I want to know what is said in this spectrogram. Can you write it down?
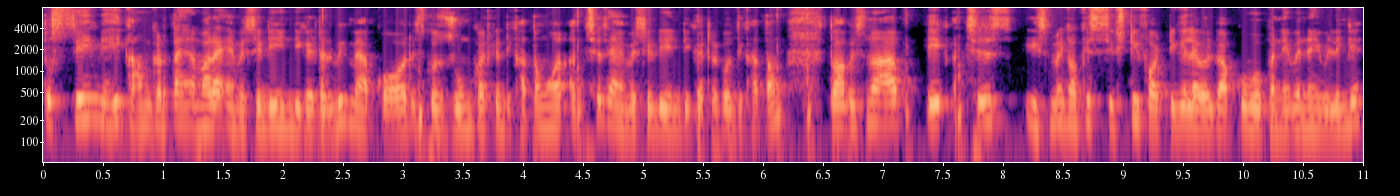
तो सेम यही काम करता है हमारा एम इंडिकेटर भी. मैं आपको और इसको जूम करके दिखाता हूँ और अच्छे से एम इंडिकेटर को दिखाता हूँ. तो आप इसमें, आप एक अच्छे से इसमें, क्योंकि सिक्सटी फोर्टी के लेवल पे आपको वो बने हुए नहीं मिलेंगे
